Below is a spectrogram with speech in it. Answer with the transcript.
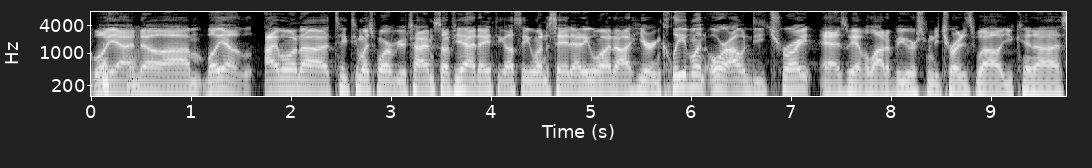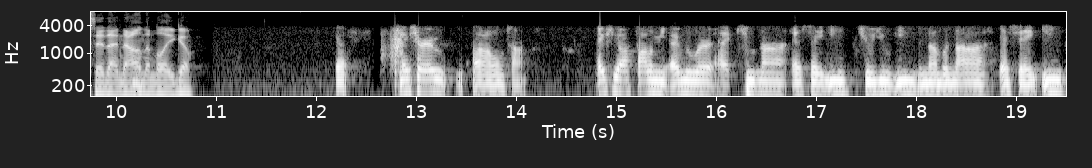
Well, yeah, no. Um, well, yeah. I won't uh, take too much more of your time. So, if you had anything else that you want to say to anyone out here in Cleveland or out in Detroit, as we have a lot of viewers from Detroit as well, you can uh, say that now, and then I'll let you go. Yeah. Make sure every, uh, one time. Make sure y'all follow me everywhere at Que9 S A E Q U E the number nine S A E.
